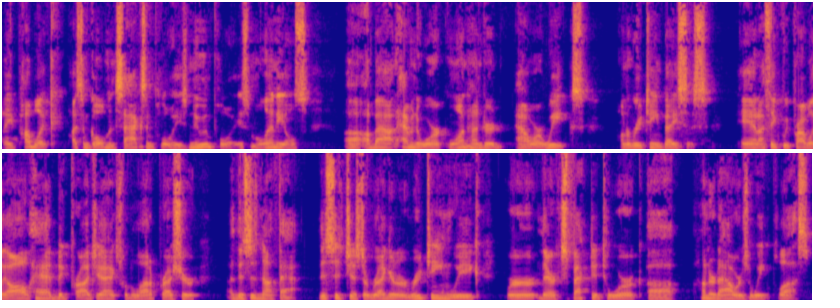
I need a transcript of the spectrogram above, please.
made public by some Goldman Sachs employees, new employees, millennials, uh, about having to work 100 hour weeks on a routine basis. And I think we probably all had big projects with a lot of pressure. Uh, this is not that. This is just a regular routine week where they're expected to work uh, 100 hours a week plus.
